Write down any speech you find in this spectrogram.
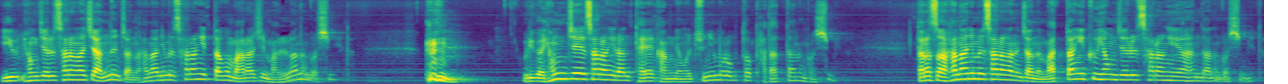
이웃 형제를 사랑하지 않는 자는 하나님을 사랑했다고 말하지 말라는 것입니다. 우리가 형제 사랑이란 대강령을 주님으로부터 받았다는 것입니다. 따라서 하나님을 사랑하는 자는 마땅히 그 형제를 사랑해야 한다는 것입니다.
